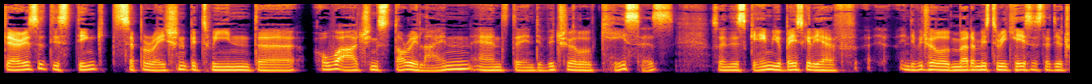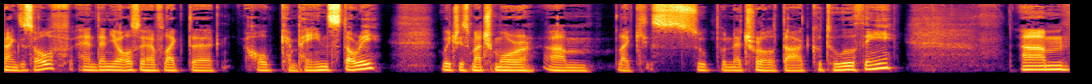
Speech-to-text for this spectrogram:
there is a distinct separation between the overarching storyline and the individual cases. So in this game, you basically have individual murder mystery cases that you're trying to solve. And then you also have like the whole campaign story, which is much more um, like supernatural dark Cthulhu thingy. Um,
